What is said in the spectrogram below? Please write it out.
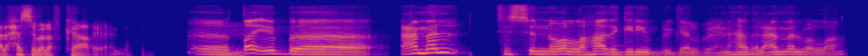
على حسب الأفكار يعني. آه، مم. طيب آه، عمل تحس إنه والله هذا قريب للقلب يعني هذا العمل والله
